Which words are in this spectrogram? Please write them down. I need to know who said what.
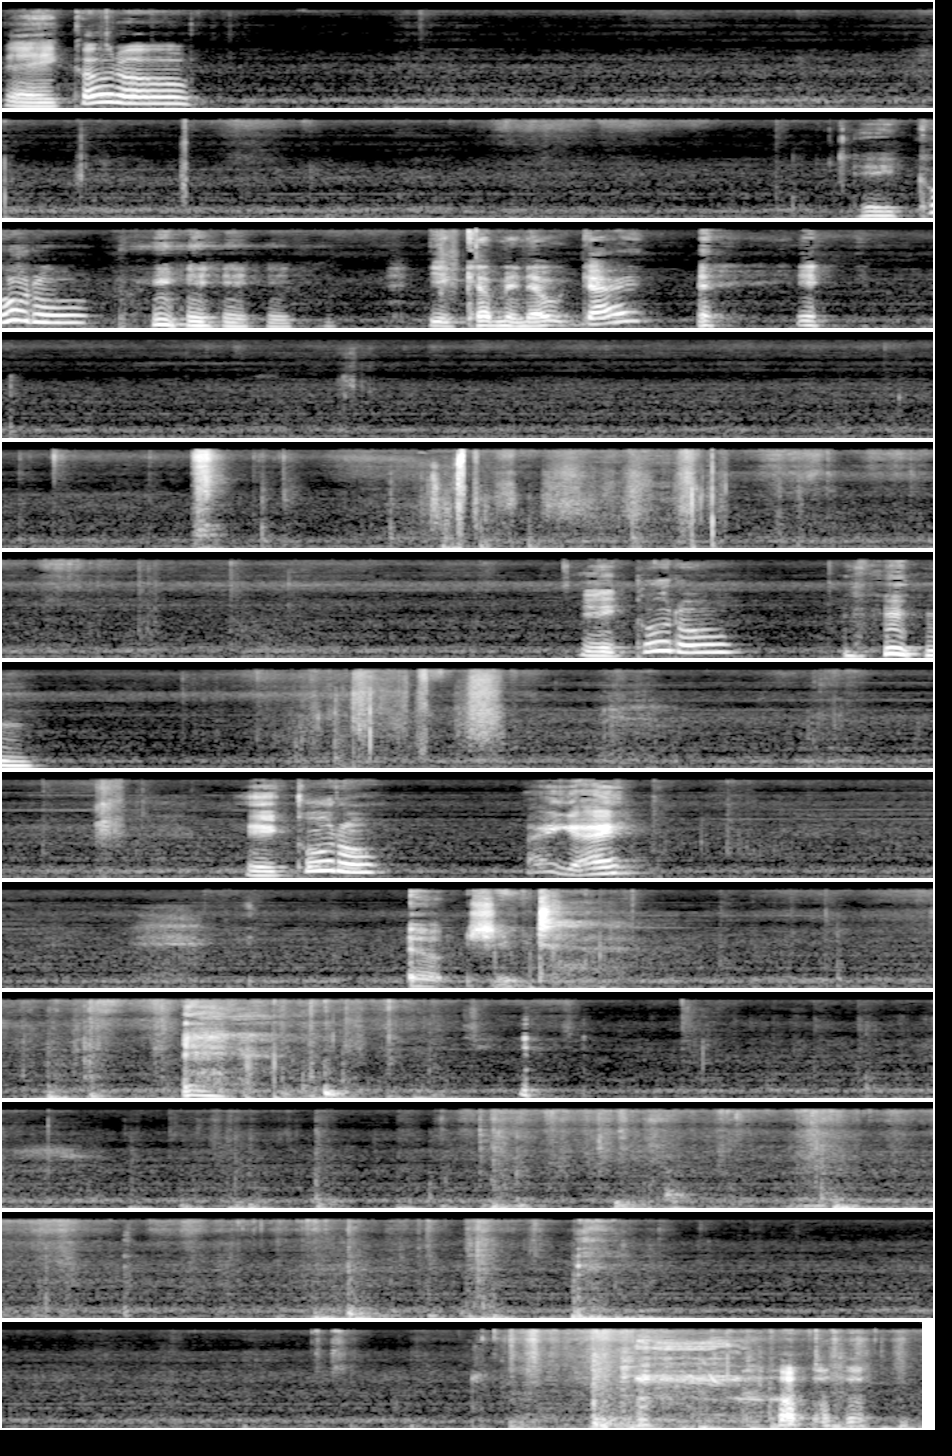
Speaker 1: Hey, Kodo. Hey, Kodo. you coming out, guy? hey, Kodo. Hey, Koro. Hi, guy. Oh, shoot.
